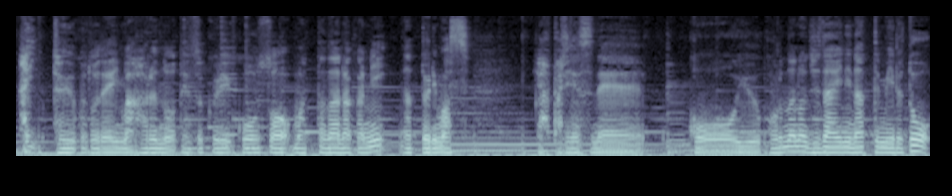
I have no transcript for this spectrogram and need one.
はいということで今春の手作り構想真っ只中になっております。やっぱりですねこういうコロナの時代になってみると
